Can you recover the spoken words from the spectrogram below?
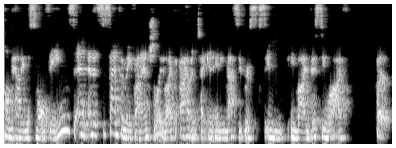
compounding the small things. And, and it's the same for me financially. Like I haven't taken any massive risks in, in my investing life, but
